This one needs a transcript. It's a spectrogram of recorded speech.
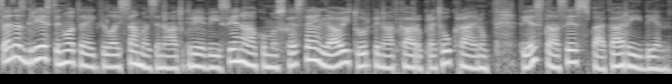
Cenas griesti noteikti, lai samazinātu Krievijas ienākumus, kas te ļauj turpināt kāru pret Ukrainu. Tie stāsies spēkā rītdien.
